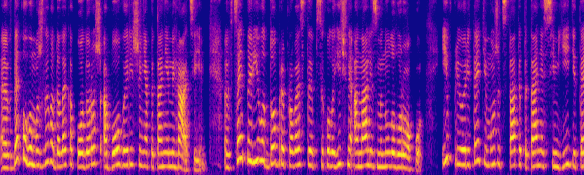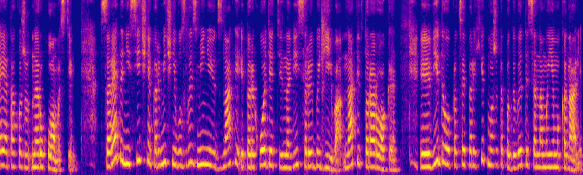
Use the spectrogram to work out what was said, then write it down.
Е, В декого можлива далека подорож або вирішення питання міграції. В цей період добре провести психологічний аналіз минулого року. І в пріоритеті можуть стати питання сім'ї, дітей, а також нерухомості. Всередині січня кармічні вузли змінюють знаки і переходять на вісь риби Діва на півтора роки. Е, Відео про цей перехід можете подивитися на моєму каналі.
